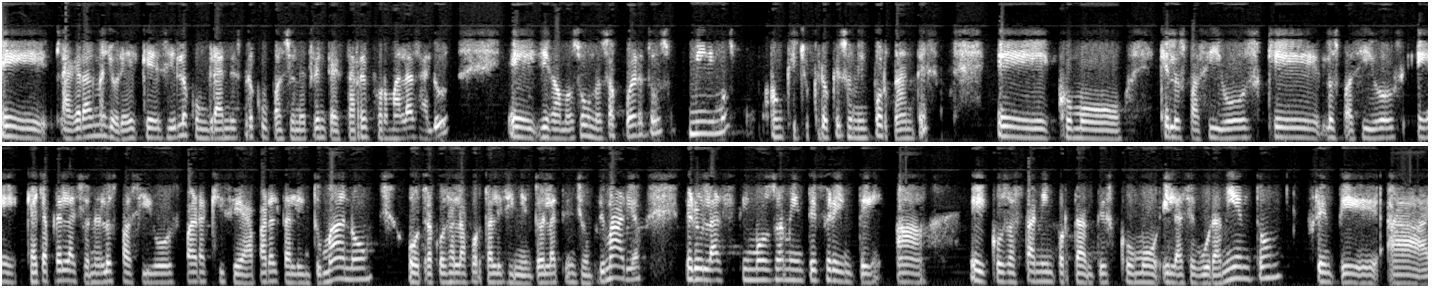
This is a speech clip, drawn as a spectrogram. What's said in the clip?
eh, la gran mayoría, hay que decirlo, con grandes preocupaciones frente a esta reforma a la salud. Eh, llegamos a unos acuerdos mínimos, aunque yo creo que son importantes, eh, como que los pasivos, que los pasivos, que haya prelación en los pasivos para que sea para el talento humano. Otra cosa, el fortalecimiento de la atención primaria, pero lastimosamente frente a eh, cosas tan importantes como el aseguramiento frente a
